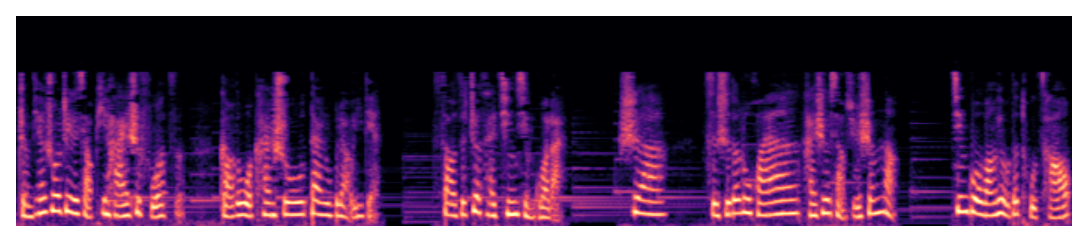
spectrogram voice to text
整天说这个小屁孩是佛子，搞得我看书代入不了一点。嫂子这才清醒过来，是啊，此时的陆怀安还是个小学生呢。经过网友的吐槽，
